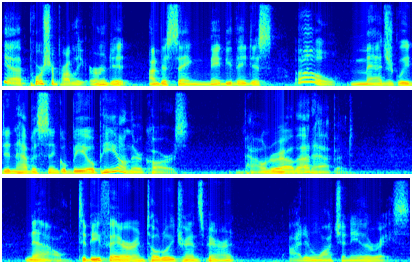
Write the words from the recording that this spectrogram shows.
yeah, Porsche probably earned it. I'm just saying maybe they just, oh, magically didn't have a single BOP on their cars. I wonder how that happened. Now, to be fair and totally transparent, I didn't watch any of the race.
